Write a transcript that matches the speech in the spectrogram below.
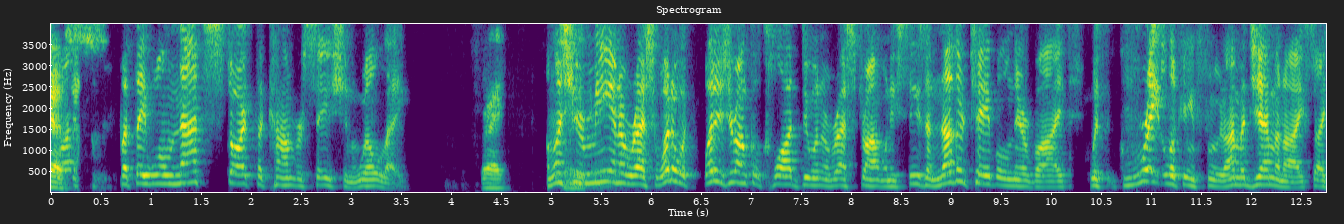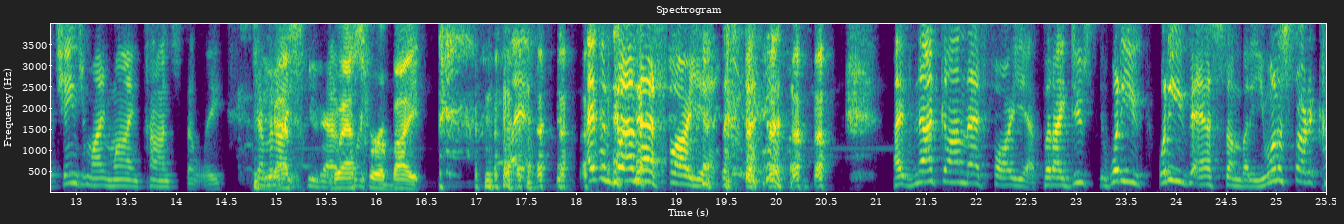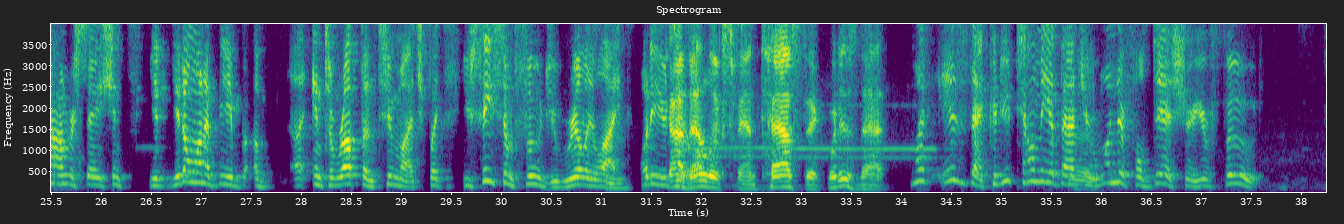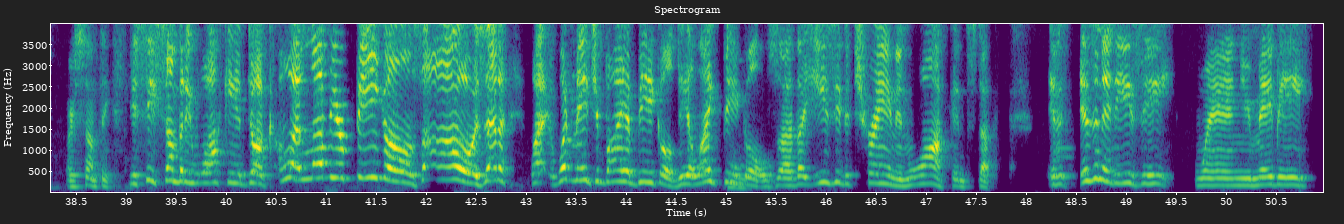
Yes. But they will not start the conversation, will they? Right. Unless you're me in a restaurant, what do, what does your Uncle Claude do in a restaurant when he sees another table nearby with great looking food? I'm a Gemini, so I change my mind constantly. You Geminis ask, do that. you ask for a bite. I I haven't gone that far yet. I've not gone that far yet, but I do. What do you, what do you ask somebody? You want to start a conversation. You, you don't want to be, uh, uh, interrupt them too much, but you see some food you really like. What do you God, that looks fantastic. What is that? What is that? Could you tell me about your wonderful dish or your food? Or something. You see somebody walking a dog. Oh, I love your beagles. Oh, is that a, what, what made you buy a beagle? Do you like beagles? Are they easy to train and walk and stuff? It, is- isn't it easy when you maybe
